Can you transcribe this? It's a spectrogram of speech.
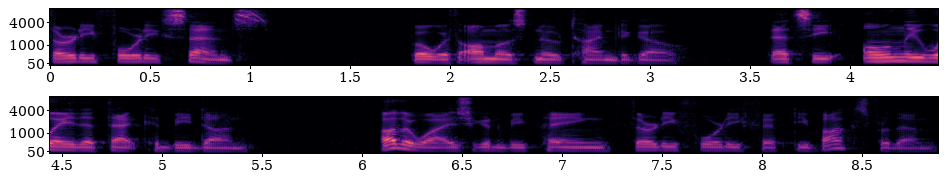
30, 40 cents, but with almost no time to go. That's the only way that that could be done. Otherwise, you're going to be paying 30, 40, 50 bucks for them.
